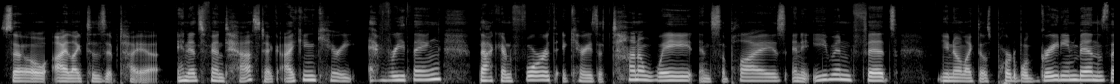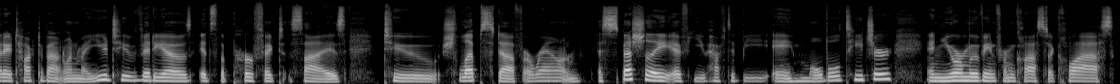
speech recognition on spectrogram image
So I like to zip tie it. And it's fantastic. I can carry everything back and forth. It carries a ton of weight and supplies, and it even fits you know, like those portable grading bins that I talked about in one of my YouTube videos. It's the perfect size to schlep stuff around, especially if you have to be a mobile teacher and you're moving from class to class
